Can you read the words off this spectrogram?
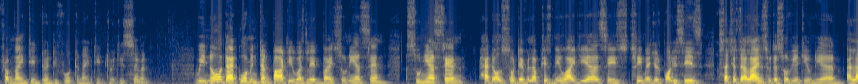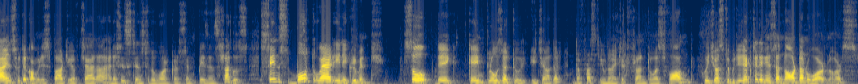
from 1924 to 1927. We know that Kuomintang party was led by Sun Yat-sen. Sun Yat-sen had also developed his new ideas, his three major policies, such as the alliance with the Soviet Union, alliance with the Communist Party of China, and assistance to the workers and peasant struggles. Since both were in agreement, so they came closer to each other. The first united front was formed, which was to be directed against the northern warlords,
